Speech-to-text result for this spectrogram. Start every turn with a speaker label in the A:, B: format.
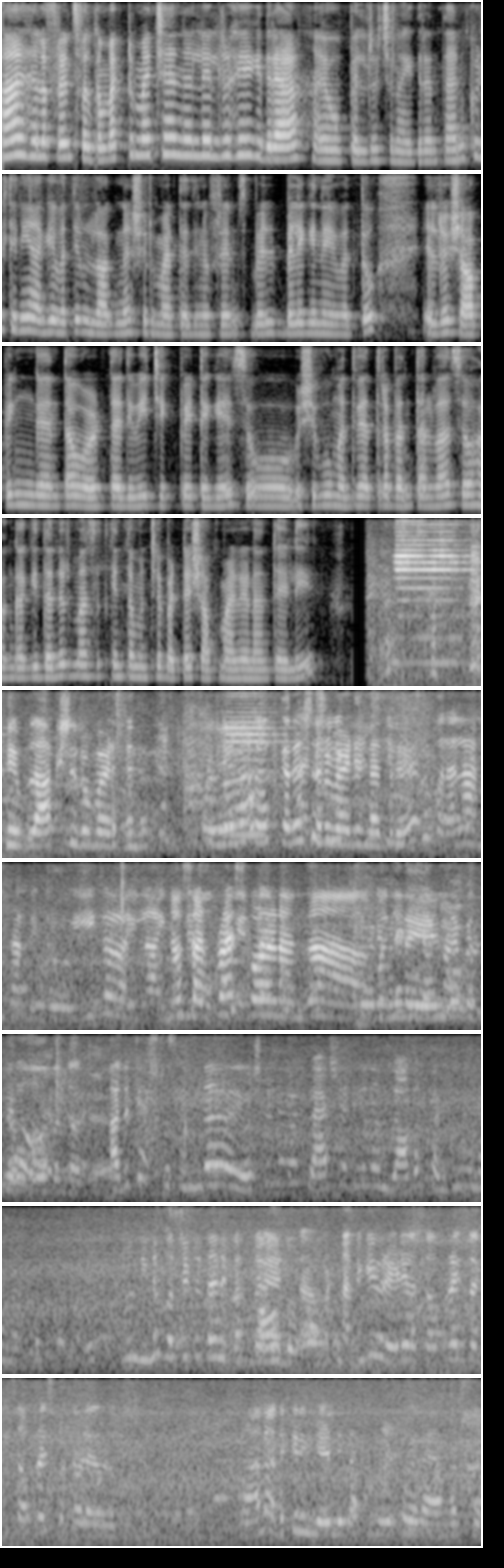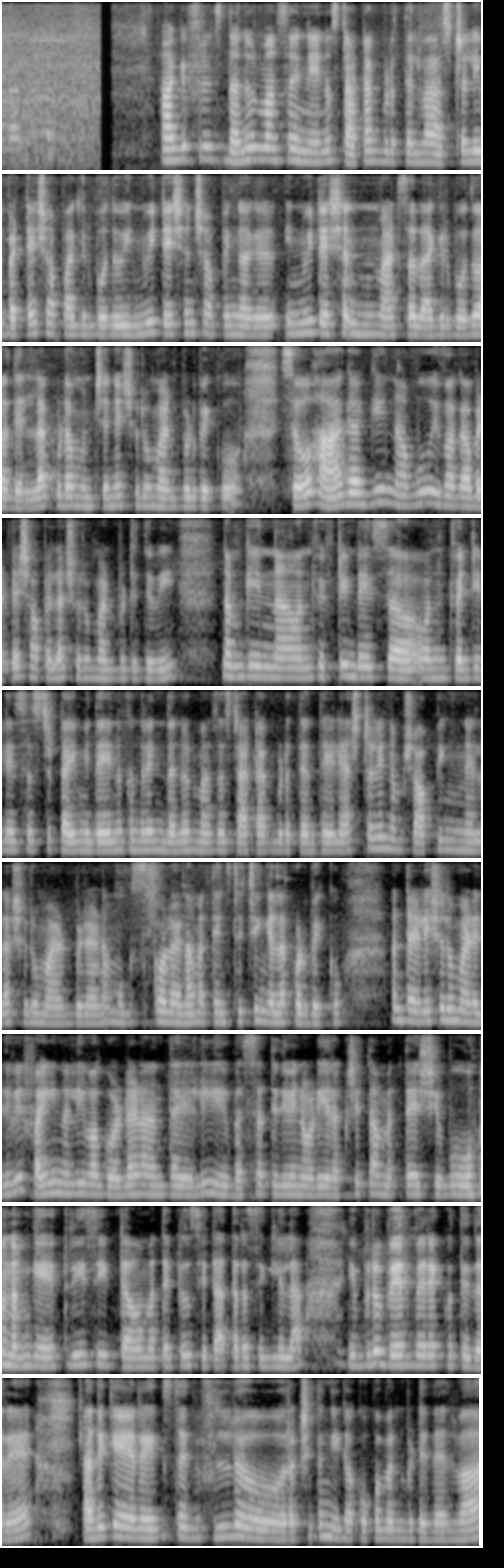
A: Hi hello friends welcome back to my channel ಎಲ್ಲರೂ ಹೇಗಿದ್ದೀರಾ? I hope ಎಲ್ಲರೂ ಚೆನ್ನಾಗಿದ್ದೀರಾ ಅಂತ ಅಂದ್ಕೊಳ್ತೀನಿ ಹಾಗೆ ಇವತ್ತಿನ ವ್ಲಾಗ್ನ ಶುರು ಮಾಡ್ತಾ ಇದ್ದೀನಿ ಫ್ರೆಂಡ್ಸ್ ಬೆಳ್, ಬೆಳಗ್ಗೆನೇ ಇವತ್ತು ಎಲ್ಲರೂ ಶಾಪಿಂಗ್ ಅಂತ ಹೊರಡ್ತಾ ಇದ್ದೀವಿ ಚಿಕ್ಕಪೇಟೆಗೆ. ಸೊ ಶಿವು ಮದುವೆ ಹತ್ರ ಬಂತಲ್ವಾ? ಸೊ ಹಾಗಾಗಿ ಧನುರ್ಮಾಸಕ್ಕಿಂತ ಮುಂಚೆ ಬಟ್ಟೆ ಶಾಪ್ ಮಾಡೋಣ ಅಂತ ಹೇಳಿ.
B: ಬ್ಲಾಗ್ ಶುರು ಮಾಡಿದ್ರೆ ಏನಕ್ಕೋಸ್ಕರ ಶುರು ಮಾಡಿಲ್ಲ ಅಂದ್ರೆ.
C: ಬರಲ್ಲ ಅಂತ ಅಂದಿದ್ರು. ಈಗ ಇಲ್ಲ
B: ಇನ್ನೂ ಸರ್ಪ್ರೈಸ್ ಕೊಡೋಣ ಅಂತ ಅದಕ್ಕೆ ಅಷ್ಟು ಸುಮ್ಮನೆ ಯೋಚನೆ ಫ್ಲಾಶ್ ಆಗಿ ನಾನು ಬ್ಲಾಗ್ ಕಂಟಿನ್ಯೂ ಮಾಡ್ತಾರೆ
C: ನಿನಗ್ ಗೊತ್ತಿತ್ತು ತಾನೆ ಬರ್ತಾರೆ ಅಂತ. ಬಟ್ ನನಗೆ ರೇಡಿಯೋ ಸರ್ಪ್ರೈಸ್ ಆಗಿ ಸರ್ಪ್ರೈಸ್ ಕೊಟ್ಟವಳೆ ಅವಳು.
B: ನಾನು ಅದಕ್ಕೆ ನಿಂಗೆ ಹೇಳಿಲ್ಲ. ನೋಡ್ತಾರೆ ಇದ್ದಾರೆ ಎಲ್ಲ ಅಂತ.
A: ಹಾಗೆ ಫ್ರೆಂಡ್ಸ್ ಧನುರ್ಮಾಸ ಇನ್ನೇನೋ ಸ್ಟಾರ್ಟ್ ಆಗಿಬಿಡುತ್ತಲ್ವಾ? ಅಷ್ಟರಲ್ಲಿ ಬಟ್ಟೆ ಶಾಪ್ ಆಗಿರ್ಬೋದು ಇನ್ವಿಟೇಷನ್ ಶಾಪಿಂಗ್ ಆಗಿ ಇನ್ವಿಟೇಷನ್ ಮಾಡಿಸೋದಾಗಿರ್ಬೋದು, ಅದೆಲ್ಲ ಕೂಡ ಮುಂಚೆನೇ ಶುರು ಮಾಡಿಬಿಡ್ಬೇಕು. ಸೊ ಹಾಗಾಗಿ ನಾವು ಇವಾಗ ಬಟ್ಟೆ ಶಾಪ್ ಎಲ್ಲ ಶುರು ಮಾಡಿಬಿಟ್ಟಿದ್ದೀವಿ. ನಮಗೆ ಇನ್ನು ಒಂದು ಫಿಫ್ಟೀನ್ ಡೇಸ್ ಒಂದು ಟ್ವೆಂಟಿ ಡೇಸ್ ಅಷ್ಟು ಟೈಮ್ ಇದೆ. ಏನಕ್ಕಂದರೆ ಇನ್ನು ಧನುರ್ಮಾಸ ಸ್ಟಾರ್ಟ್ ಆಗಿಬಿಡುತ್ತೆ ಅಂತ ಹೇಳಿ, ಅಷ್ಟರಲ್ಲಿ ನಮ್ಮ ಶಾಪಿಂಗ್ನೆಲ್ಲ ಶುರು ಮಾಡಿಬಿಡೋಣ, ಮುಗಿಸ್ಕೊಳ್ಳೋಣ, ಮತ್ತು ಇನ್ನು ಸ್ಟಿಚಿಂಗ್ ಎಲ್ಲ ಕೊಡಬೇಕು. ಅಂತ ಹೇಳಿ ಶುರು ಮಾಡಿದ್ದೀವಿ ಫೈನಲಿ ಇವಾಗ ಹೊರಡೋಣ ಅಂತ ಹೇಳಿ ಬಸ್ ಹತ್ತಿದ್ದೀವಿ ನೋಡಿ. ರಕ್ಷಿತಾ ಮತ್ತು ಶಿವು ನಮಗೆ ತ್ರೀ ಸೀಟ್ ಮತ್ತು ಟೂ ಸೀಟ್ ಆ ಥರ ಸಿಗಲಿಲ್ಲ. ಇಬ್ಬರು ಬೇರೆ ಬೇರೆ ಕೂತಿದ್ದಾರೆ. ಅದಕ್ಕೆ ರೇಗಿಸ್ತಾ ಇದ್ವಿ. ಫುಲ್ಲು ರಕ್ಷಿತಂಗೆ ಈಗ ಕೋಪ ಬಂದ್ಬಿಟ್ಟಿದೆ ಅಲ್ವಾ?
